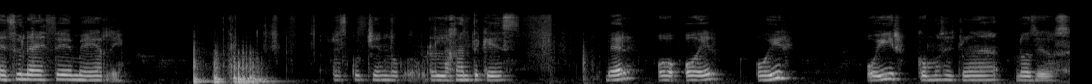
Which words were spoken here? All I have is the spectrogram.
Es una SMR. Escuchen lo relajante que es ver o oír, oír, oír cómo se truenan los dedos.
